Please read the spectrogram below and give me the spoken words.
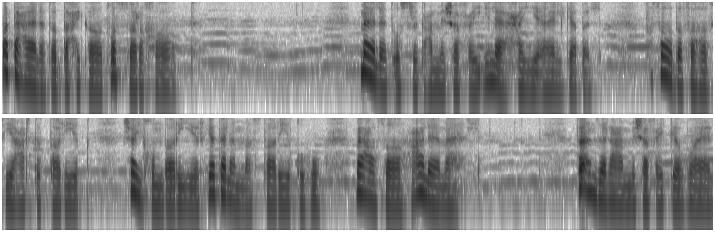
وتعالت الضحكات والصرخات. مالت أسرة عم شفعي إلى حي آل جبل فصادفها في عرض الطريق. شيخ ضرير يتلمس طريقه بعصاه على مهل. فأنزل عم شفعي الجوال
